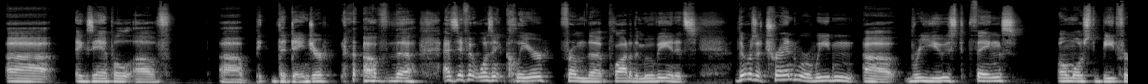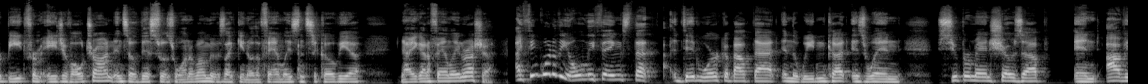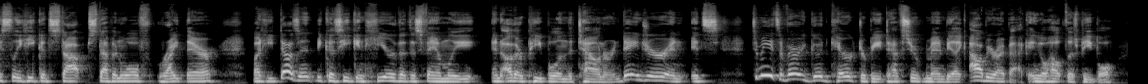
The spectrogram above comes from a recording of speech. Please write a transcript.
uh example of uh the danger of the as if it wasn't clear from the plot of the movie and it's there was a trend where Whedon uh reused things almost beat for beat from Age of Ultron and so this was one of them it was like you know the families in Sokovia now you got a family in Russia I think one of the only things that did work about that in the Whedon cut is when Superman shows up and obviously he could stop Steppenwolf right there, but he doesn't because he can hear that this family and other people in the town are in danger. And it's to me, it's a very good character beat to have Superman be like, I'll be right back and go help those people.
